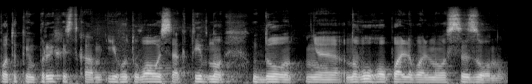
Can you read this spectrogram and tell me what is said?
по таким прихисткам і готувалися активно до е, нового опалювального сезону.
